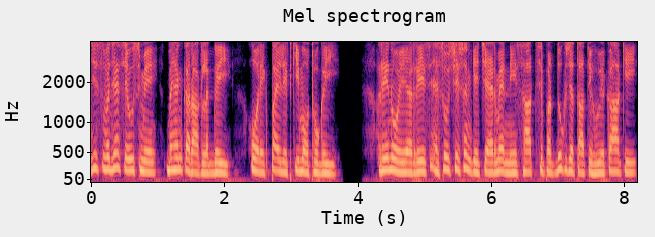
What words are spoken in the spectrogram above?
जिस वजह से उसमें भयंकर आग लग गई और एक पायलट की मौत हो गई। रेनो एयर रेस एसोसिएशन के चेयरमैन ने इस हादसे पर दुख जताते हुए कहा कि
